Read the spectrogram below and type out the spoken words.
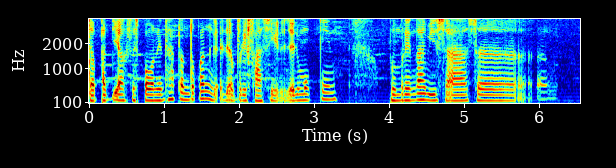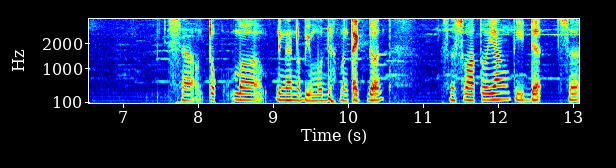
dapat diakses pemerintah tentu kan nggak ada privasi. Jadi mungkin pemerintah bisa se bisa untuk me, dengan lebih mudah men down sesuatu yang tidak se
